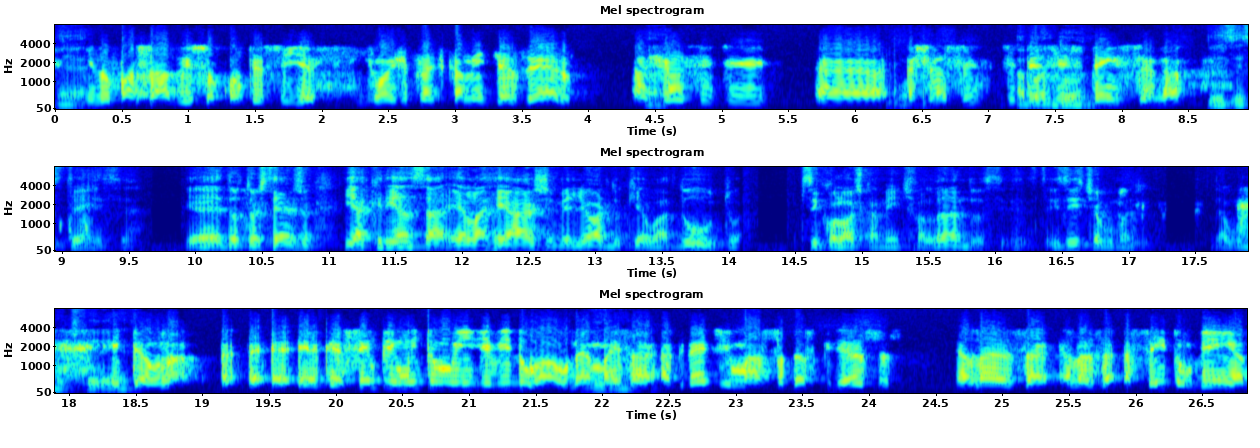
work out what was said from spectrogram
É. E no passado isso acontecia. E hoje praticamente é zero a é. chance de é, a chance de Abandono. desistência, né? Desistência. É, doutor Sérgio, e a criança ela reage melhor do que o adulto, psicologicamente falando? Existe alguma, alguma diferença? Então, na, é, é, é, sempre muito individual, né? Hum. Mas a, a, grande massa das crianças, elas, elas aceitam bem a,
